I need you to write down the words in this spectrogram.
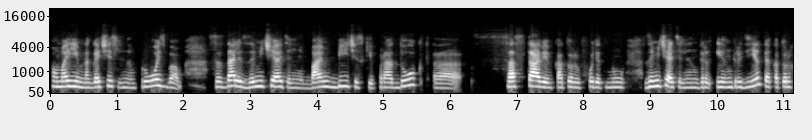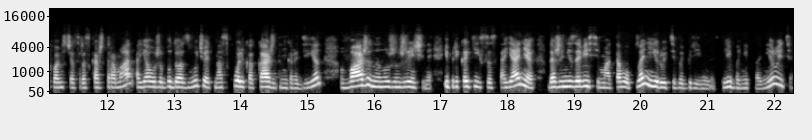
по моим многочисленным просьбам создали замечательный, бомбический продукт, э, составе, в который входят ну, замечательные ингредиенты, о которых вам сейчас расскажет Роман, а я уже буду озвучивать, насколько каждый ингредиент важен и нужен женщине, и при каких состояниях, даже независимо от того, планируете вы беременность, либо не планируете,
